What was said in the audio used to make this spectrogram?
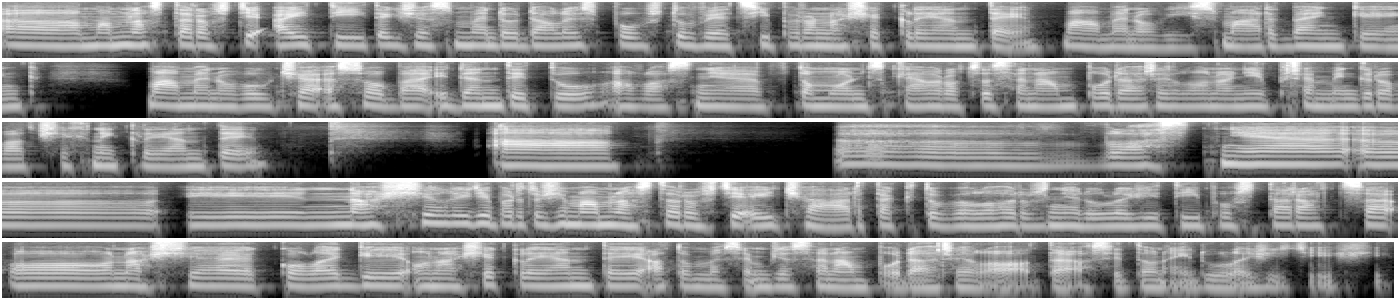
Eh, mám na starosti IT, takže jsme dodali spoustu věcí pro naše klienty. Máme nový smart banking, máme novou ČSOB identitu a vlastně v tom loňském roce se nám podařilo na ní přemigrovat všechny klienty. A Eh, vlastně uh, i naši lidi, protože mám na starosti HR, tak to bylo hrozně důležité postarat se o naše kolegy, o naše klienty a to myslím, že se nám podařilo a to je asi to nejdůležitější.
